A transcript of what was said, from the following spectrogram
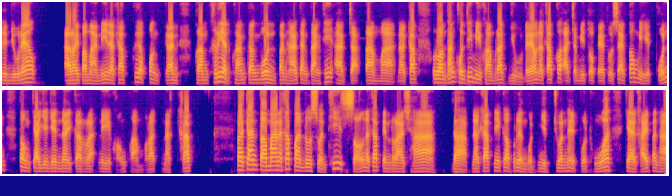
อื่นอยู่แล้ว อะไรประมาณนี้นะครับ เพื่อป้องกันความเครียดความกังวลปัญหาต่างๆ ที่อาจจะตามมานะครับ รวมทั้งคนที่มีความรักอยู่แล้วนะครับ ก็อาจจะมีตัวแปรตัวแทรกต้องมีเหตุผล ต้องใจเย็นๆในกรณีของความรักนะครับประการต่อมานะครับมาดูส่วนที่2นะครับเป็นราชา ดาบนะครับ นี่ก็เรื่องหงุดหงิดชวนให้ปวดหัว แก้ไขปัญหา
